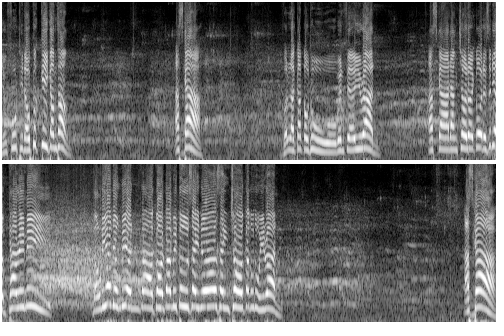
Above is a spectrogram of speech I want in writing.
những phút thi đấu cực kỳ căng thẳng Asgar vẫn là các cầu thủ bên phía Iran. Asgar đang chờ đợi cơ hội để dứt điểm. Karimi bóng đi hết đường biên và còn 34 giây nữa dành cho các cầu thủ Iran. Asgar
